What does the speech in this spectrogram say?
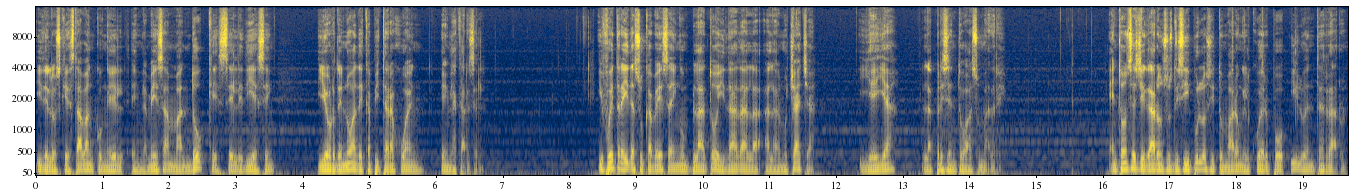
y de los que estaban con él en la mesa, mandó que se le diesen y ordenó a decapitar a Juan en la cárcel. Y fue traída su cabeza en un plato y dada a la, a la muchacha, y ella la presentó a su madre. Entonces llegaron sus discípulos y tomaron el cuerpo y lo enterraron,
